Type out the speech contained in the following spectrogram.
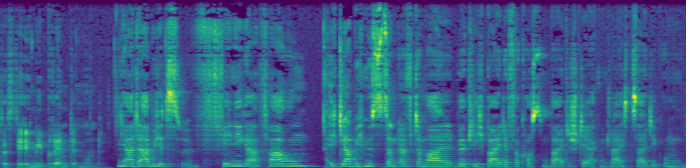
dass der irgendwie brennt im Mund. Ja, da habe ich jetzt weniger Erfahrung. Ich glaube, ich müsste dann öfter mal wirklich beide verkosten, beide Stärken gleichzeitig, um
